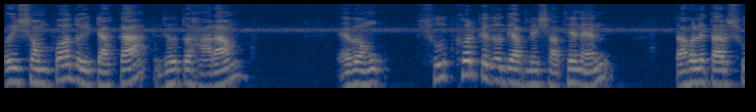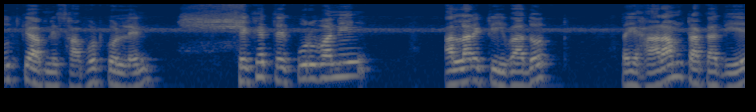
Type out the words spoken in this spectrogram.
ওই সম্পদ, ওই টাকা যেহেতু হারাম এবং সুদখোরকে যদি আপনি সাথে নেন, তাহলে তার সুদকে আপনি সাপোর্ট করলেন, সেক্ষেত্রে কুরবানি আল্লাহর একটি ইবাদত তাই হারাম টাকা দিয়ে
